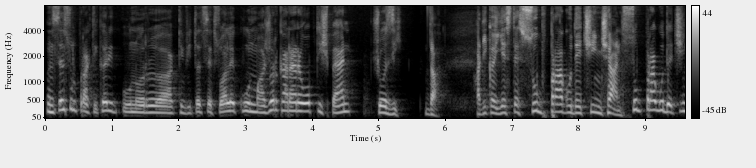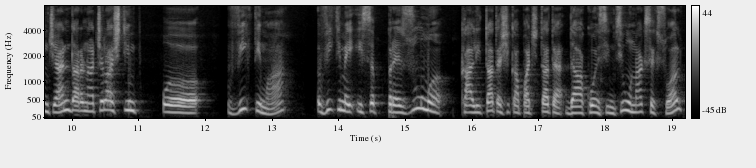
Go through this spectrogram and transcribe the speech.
în sensul practicării unor uh, activități sexuale cu un major care are 18 ani și o zi. Da. Adică este sub pragul de 5 ani. Sub pragul de 5 ani, dar în același timp uh, victima, victimei îi se prezumă calitatea și capacitatea de a consimți un act sexual,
